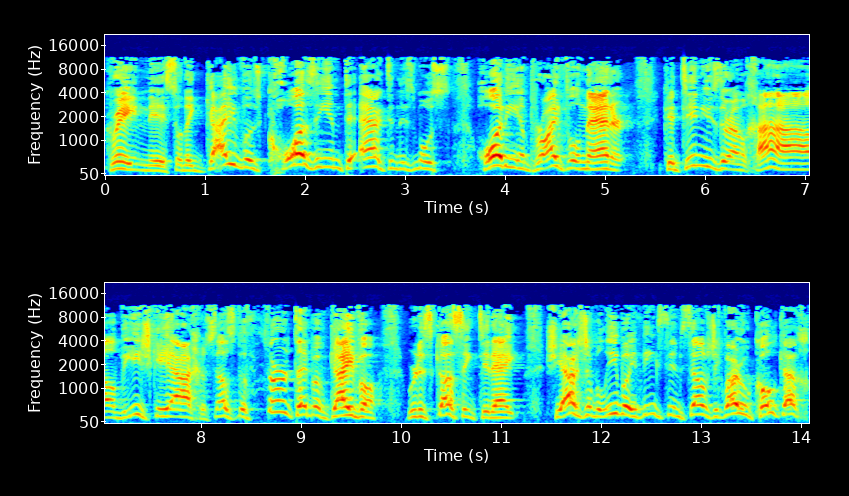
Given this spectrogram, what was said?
greatness. So the guy was causing him to act in this most haughty and prideful manner. Continues the Ramchal, the Achos. Now it's the third type of gaiva we're discussing today. Shiachsha Beliba, he thinks to himself, Shekvaru kol kach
